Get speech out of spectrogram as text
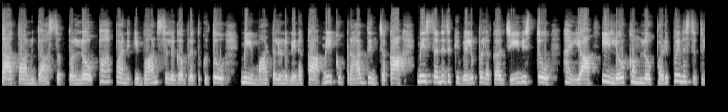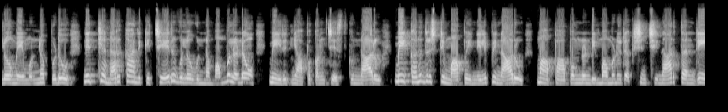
సాతాను దాసత్వంలో పాపానికి బానిసలుగా బ్రతుకుతూ మీ మాటలను వినక మీకు ప్రార్థించక మీ సన్నిధికి వెలుపలగా జీవిస్తూ అయ్యా ఈ లోకంలో పడిపోయిన స్థితిలో మేమున్నప్పుడు నిత్య నరకానికి చేరువలో ఉన్న మమ్ములను మీరు జ్ఞాపకం చేసుకున్నారు. మీ కనుదృష్టి మాపై నిలిపినారు. మా పాపం నుండి మమ్మను రక్షించినారు తండ్రి.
